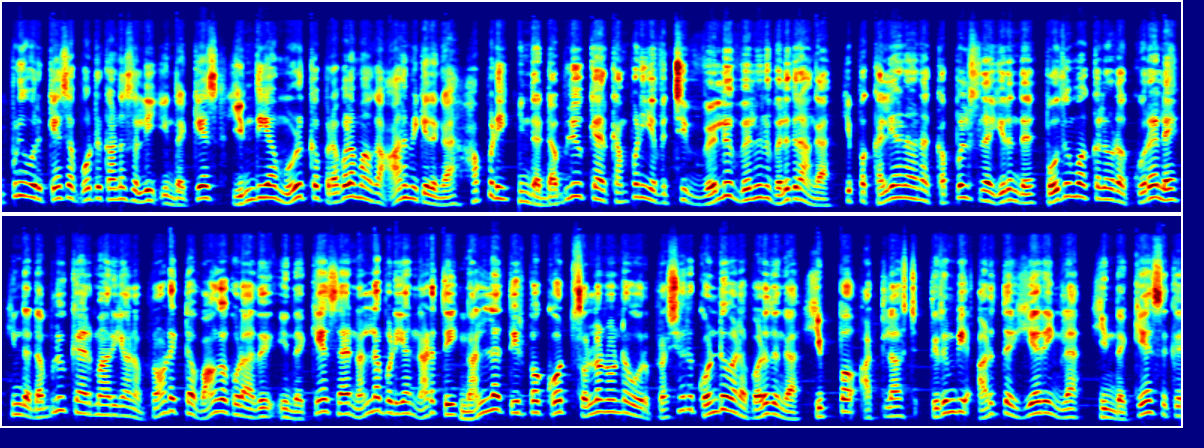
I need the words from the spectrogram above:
இப்படி ஒரு கேஸ போட்டிருக்கான்னு சொல்லி இந்த கேஸ் இந்தியா முழுக்க பிரபலமாக ஆரம்பிக்குதுங்க. அப்படி இந்த டபிள்யூ கேர் கம்பெனியை வச்சு வெளு வெளுன்னு வெளுக்கிறாங்க. இப்ப கல்யாணம் ஆன கப்புள்ஸ்ல இருந்து பொதுமக்களோட குரலே இந்த டபிள்யூ கேர் மாதிரியான ப்ராடக்ட்டை வாங்கக்கூடாது. இந்த கேஸை நல்லபடியா நடத்தி நல்ல தீர்ப்பை கோர்ட் சொல்லணும்ன்ற ஒரு ப்ரெஷர் கொண்டு வரப்படுதுங்க. இப்போ அட்லாஸ்ட் திரும்பி அடுத்த ஹியரிங்ல இந்த கேஸுக்கு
